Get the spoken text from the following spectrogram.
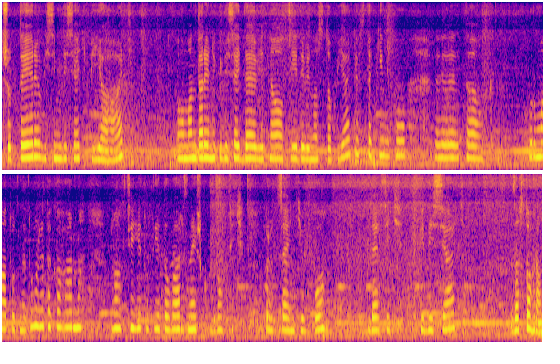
85. О, мандарини 59 на акції 95. Ось такі. О, е, так. Хурма тут не дуже така гарна. На акції тут є товар знижку 20% по 10,50 за 100 грам.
